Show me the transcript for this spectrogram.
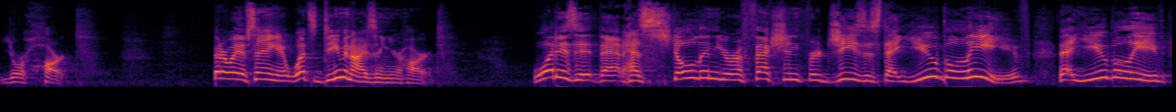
your heart? Better way of saying it, what's demonizing your heart? What is it that has stolen your affection for Jesus that you believe, that you believe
